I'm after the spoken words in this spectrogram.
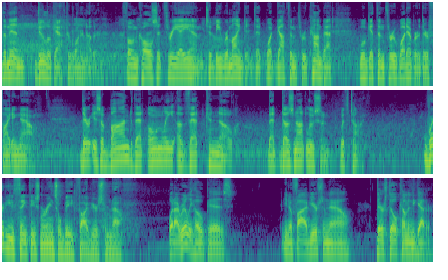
The men do look after one another. Phone calls at 3 a.m. to be reminded that what got them through combat will get them through whatever they're fighting now. There is a bond that only a vet can know that does not loosen with time. Where do you think these Marines will be five years from now? What I really hope is, you know, five years from now, they're still coming together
